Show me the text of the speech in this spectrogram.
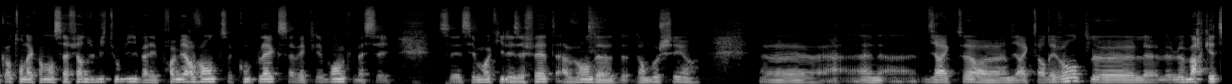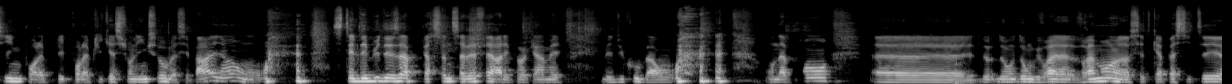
quand on a commencé à faire du B2B, bah, les premières ventes complexes avec les banques, bah, c'est moi qui les ai faites avant d'embaucher de, un un, directeur, un directeur des ventes. Le, marketing pour l'application Linkso, bah, c'est pareil. Hein, C'était le début des apps, personne savait faire à l'époque, hein, mais, du coup, bah, on, apprend. Euh, donc, vraiment cette capacité,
